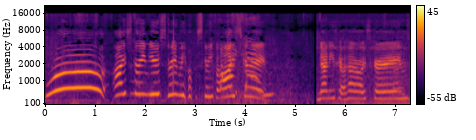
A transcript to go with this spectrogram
Woo! Ice cream, you scream, we all scream for ice cream. Nanny's got her ice cream.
